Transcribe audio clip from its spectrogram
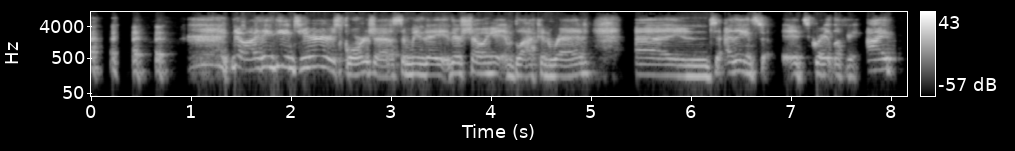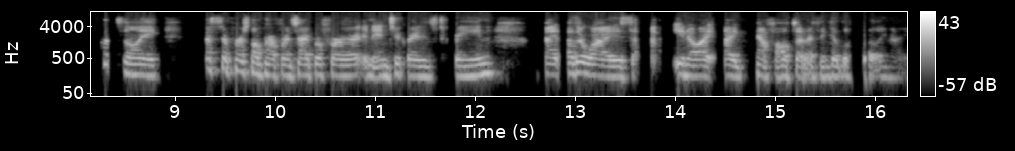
no, I think the interior is gorgeous. I mean, they they're showing it in black and red, and I think it's it's great looking. I personally just a personal preference. I prefer an integrated screen, but otherwise, you know, I, I can't fault it. I think it looks really nice.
